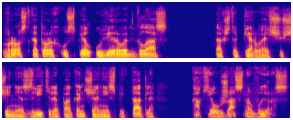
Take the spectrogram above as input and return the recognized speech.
в рост которых успел уверовать глаз, так что первое ощущение зрителя по окончании спектакля — как я ужасно вырос!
